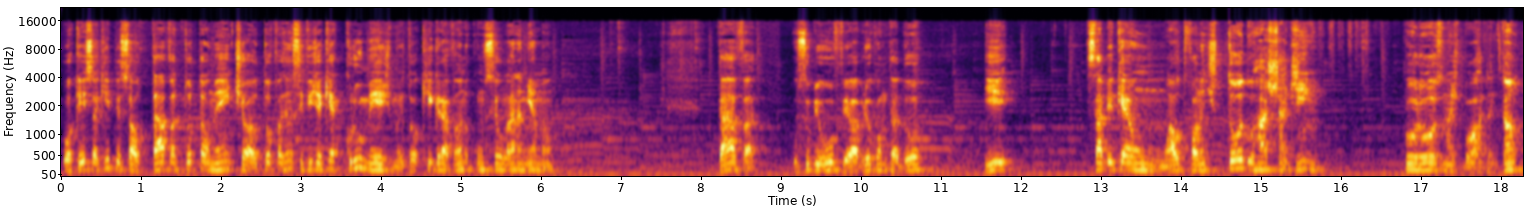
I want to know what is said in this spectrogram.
Porque isso aqui, pessoal, tava totalmente, ó, eu tô fazendo esse vídeo aqui é cru mesmo. Eu tô aqui gravando com o celular na minha mão. Tava o subwoofer, eu abri o computador e sabe o que é um alto-falante todo rachadinho? poroso nas bordas. Então,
